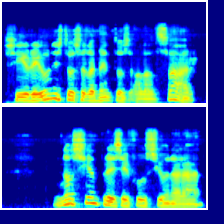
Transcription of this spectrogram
Si reúnes dos elementos al alzar, no siempre se fusionarán.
